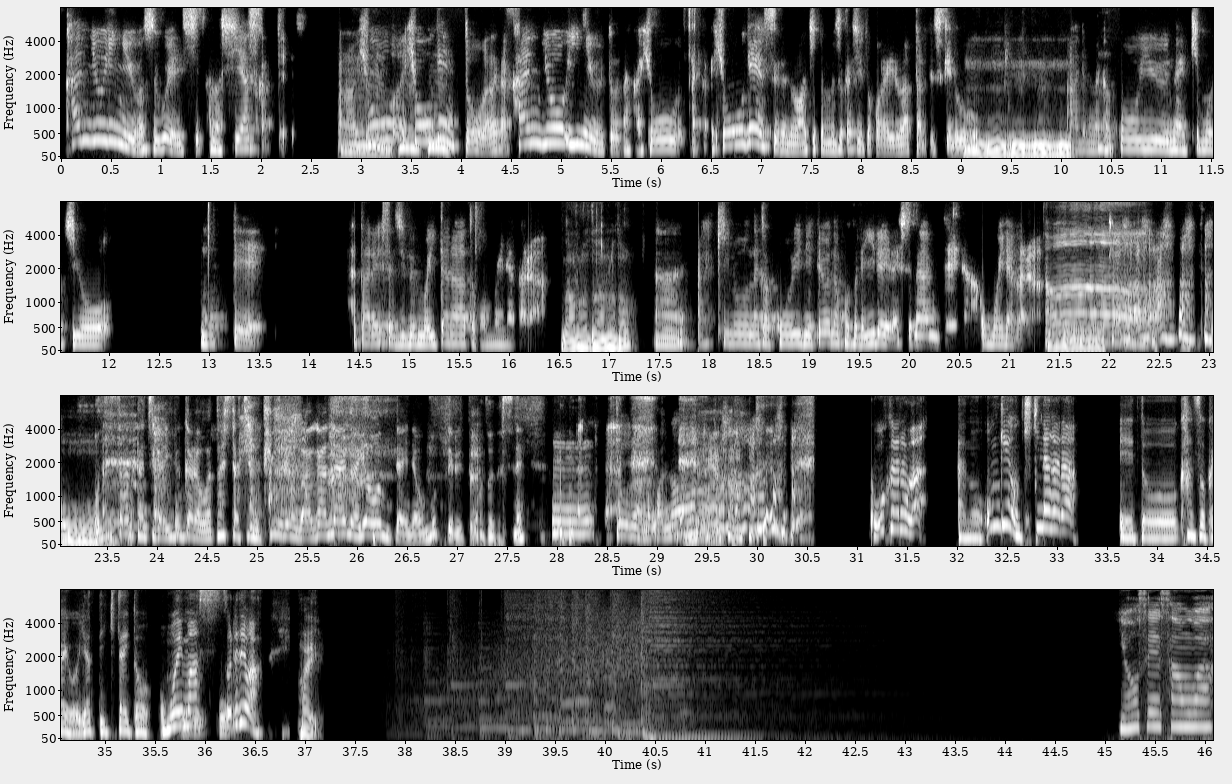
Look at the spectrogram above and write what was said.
感情移入はすごいしあのしやすかったです。あの、うん表表現と、なんか感情移入と、なんか表、なんか表現するのはちょっと難しいところがいろいろあったんですけど、あ、でもなんかこういうね、気持ちを持って働いてた自分もいたなとか思いながなるほど、なるほど。ら、はいあ、昨日なんかこういう似たようなことでイライラしたな、みたいな思いながら。あおじさんたちがいるから私たちの給料が上がんないのよみたいな思ってるってことですね。うんどうなのかな ここからは、あの、音源を聞きながら、えっ、と、感想会をやっていきたいと思います。うんそれでは、はい。妖精さんは、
